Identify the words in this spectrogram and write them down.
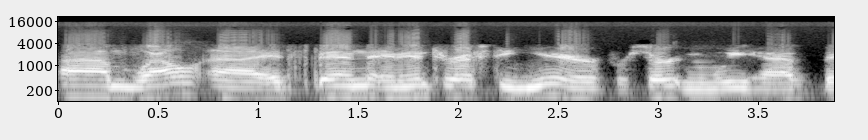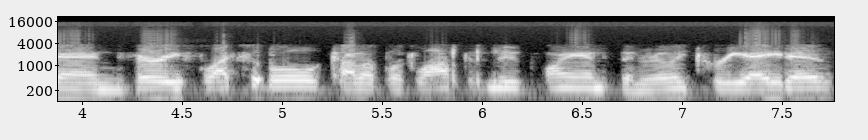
Um, well, uh, it's been an interesting year for certain. We have been very flexible, come up with lots of new plans, been really creative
